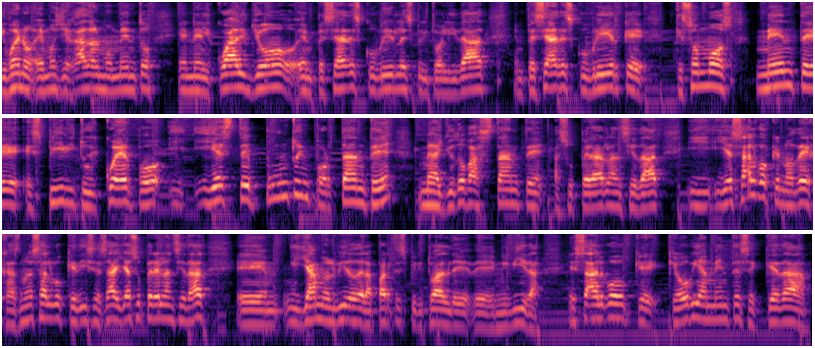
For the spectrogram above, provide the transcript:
Y bueno, hemos llegado al momento en el cual yo empecé a descubrir la espiritualidad, empecé a descubrir que, que somos mente, espíritu y cuerpo. Y, este punto importante me ayudó bastante a superar la ansiedad. Y, es algo que no dejas, no es algo que dices, ah, ya superé la ansiedad eh, y ya me olvido de la parte espiritual de, de mi vida. Es algo que, que obviamente se queda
